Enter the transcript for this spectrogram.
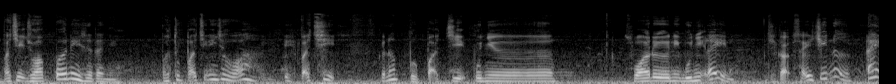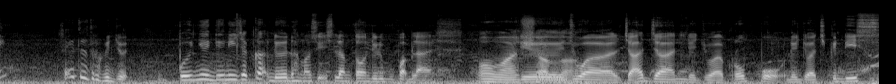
Pakcik jual apa ni saya tanya Lepas tu pakcik ni jawab ah, Eh pakcik Kenapa pakcik punya Suara ni bunyi lain Dia Cakap saya Cina Eh Saya tu terkejut Rupanya dia ni cakap Dia dah masuk Islam tahun 2014 Oh, Masya dia Allah. jual jajan, dia jual keropok, dia jual cikedis.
